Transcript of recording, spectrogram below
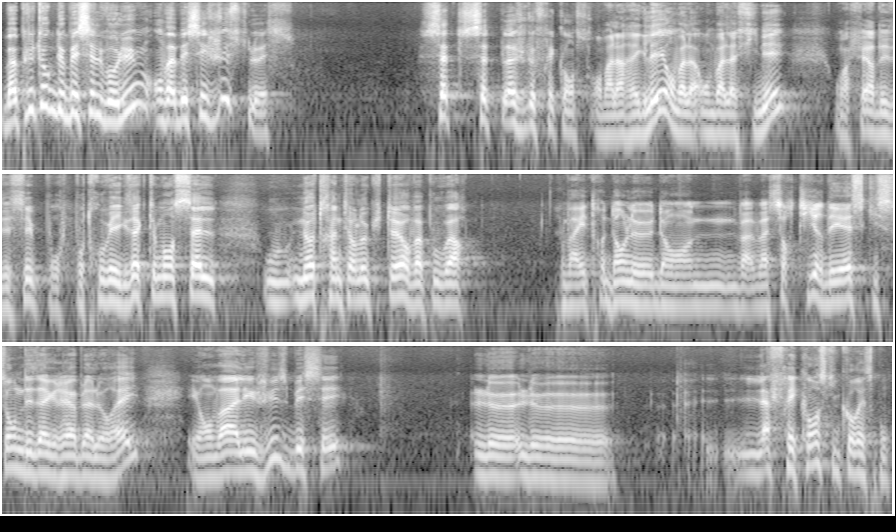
ben, plutôt que de baisser le volume, on va baisser juste le S. Cette, plage de fréquence, on va la régler, on va l'affiner, on va faire des essais pour, trouver exactement celle où notre interlocuteur va pouvoir va, être dans le, dans, va, sortir des S qui sont désagréables à l'oreille, et on va aller juste baisser le, la fréquence qui correspond.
